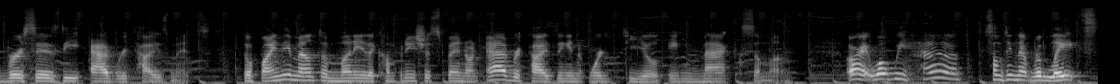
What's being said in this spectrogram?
versus the advertisements. So find the amount of money the company should spend on advertising in order to yield a maximum. All right, well, we have something that relates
